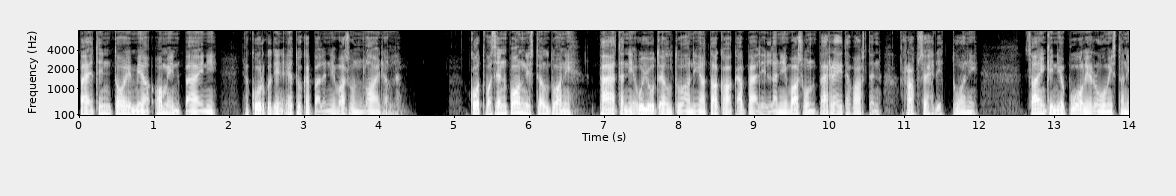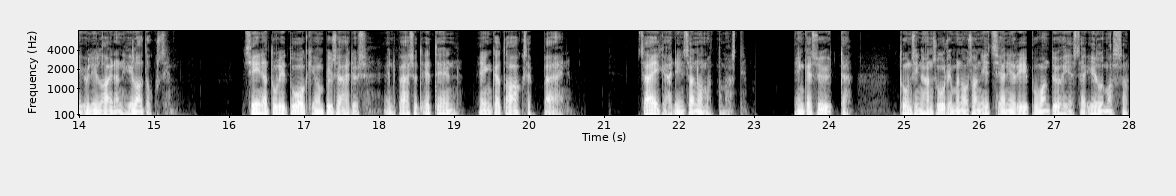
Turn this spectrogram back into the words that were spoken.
päätin toimia omin päini ja kurkotin etukäpäleni vasun laidalle. Kotvasen ponnisteltuani, päätäni ujuteltuani ja takakäpälilläni vasun päreitä vasten rapsehdittuani, sainkin jo puoli ruumistani yli laidan hilatuksi. Siinä tuli tuokion pysähdys, en päässyt eteen enkä taaksepäin. Säikähdin sanomattomasti. Enkä syyttä. Tunsinhan suurimman osan itseäni riippuvan tyhjässä ilmassa,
